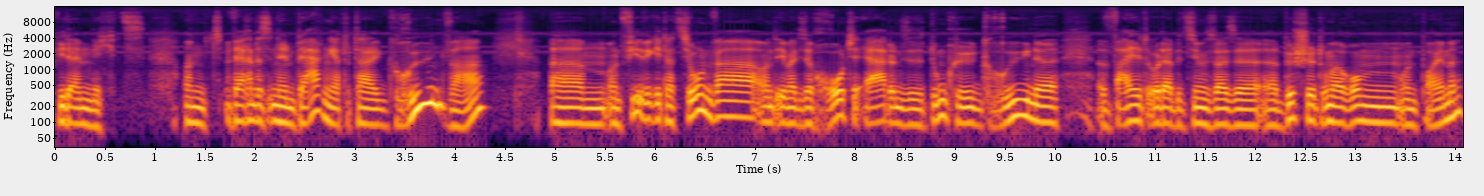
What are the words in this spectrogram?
wieder im Nichts. Und während es in den Bergen ja total grün war, ähm, und viel Vegetation war und eben diese rote Erde und diese dunkelgrüne Wald oder beziehungsweise äh, Büsche drumherum und Bäume,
